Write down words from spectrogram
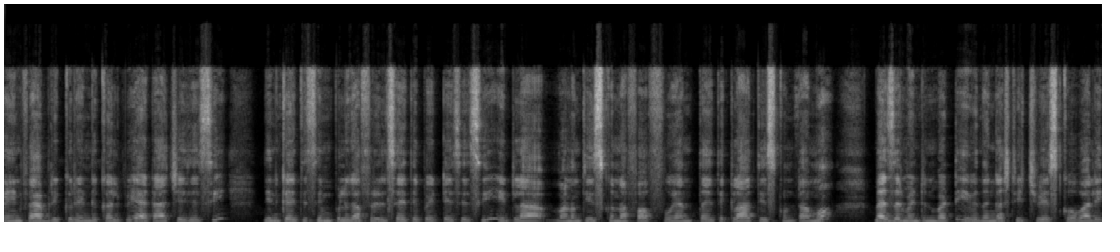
మెయిన్ ఫ్యాబ్రిక్ రెండు కలిపి అటాచ్ చేసేసి దీనికైతే సింపుల్గా ఫ్రిల్స్ అయితే పెట్టేసేసి ఇట్లా మనం తీసుకున్న ఫఫ్ ఎంత అయితే క్లాత్ తీసుకుంటామో మెజర్మెంట్ని బట్టి ఈ విధంగా స్టిచ్ వేసుకోవాలి.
